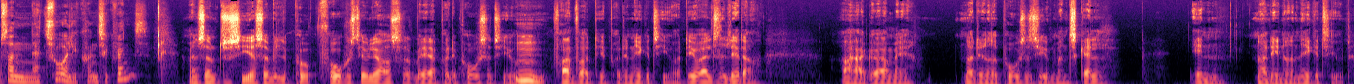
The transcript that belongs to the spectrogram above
sådan en naturlig konsekvens. Men som du siger, så vil på fokus det vil jo også være på det positive, Mm. frem for at det er på det negative. Og det er jo altid lettere at have at gøre med, når det er noget positivt, man skal, end når det er noget negativt.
